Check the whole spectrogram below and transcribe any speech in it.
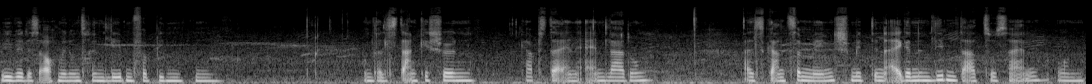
wie wir das auch mit unserem Leben verbinden. Und als Dankeschön gab es da eine Einladung, als ganzer Mensch mit den eigenen Lieben da zu sein und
